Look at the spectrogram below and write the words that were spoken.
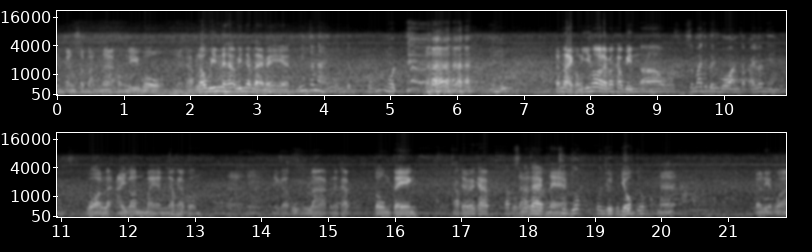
รกันสะบัดหน้าของรีโวนะครับ แล้ววินนะฮะ วินจำหน่ายไหมเฮียวินจำหน่ายครับผมแต่ผมหมดจำหน่ายของยี่ห้ออะไรบ้างครับวินเอ่อสวนมากจะเป็นวอนกับไอรอนแมนครับผม วอนและไอรอนแมนนะครับผมอ่านี่อันนี้ก็หูลากนะครับ ตรงเตงครับ ใช่ไหมครับครับผมสาล้วแรกแนชุบดยกคนชุดเป็นยกนะฮะก็เรียกว่า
